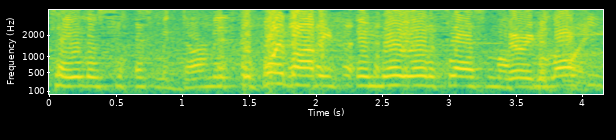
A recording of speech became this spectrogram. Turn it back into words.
Taylor slash McDermott, Good point, Bobby. and Mariota slash Ma- Very good Mularkey?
